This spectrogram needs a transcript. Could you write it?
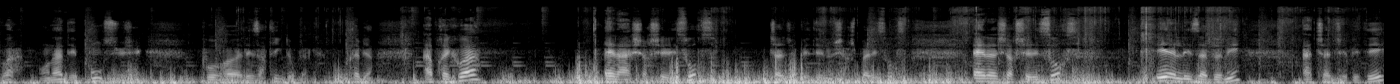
Voilà, on a des bons sujets pour euh, les articles de blog. Très bien. Après quoi, elle a cherché les sources, ChatGPT ne cherche pas les sources. Elle a cherché les sources et elle les a données à ChatGPT.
